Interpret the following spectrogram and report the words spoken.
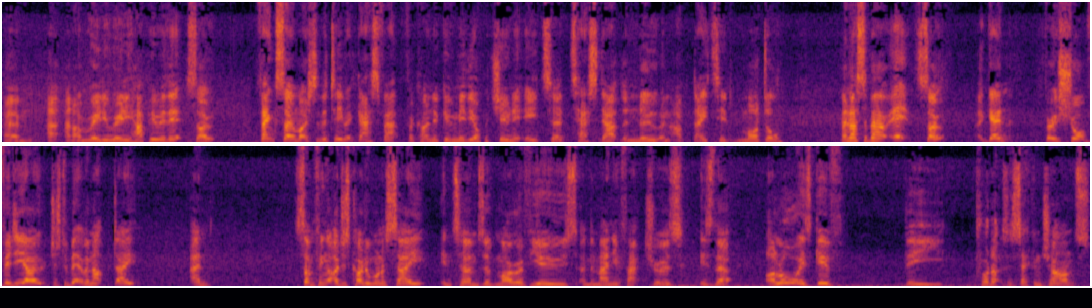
um, and I'm really, really happy with it. So thanks so much to the team at GasVap for kind of giving me the opportunity to test out the new and updated model. And that's about it. So again, very short video, just a bit of an update and something I just kind of want to say in terms of my reviews and the manufacturers is that I'll always give the products a second chance.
